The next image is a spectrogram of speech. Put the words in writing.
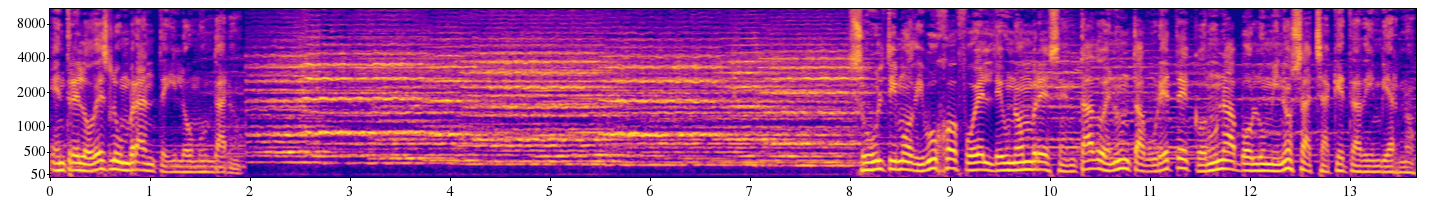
entre lo deslumbrante y lo mundano. Su último dibujo fue el de un hombre sentado en un taburete con una voluminosa chaqueta de invierno.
